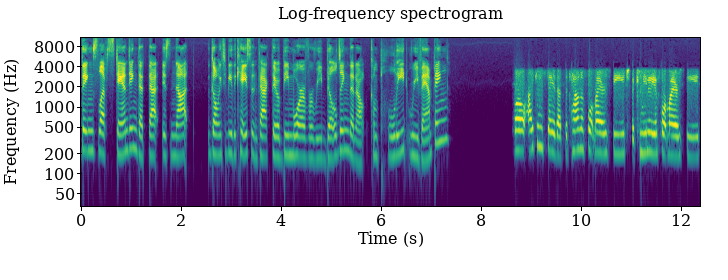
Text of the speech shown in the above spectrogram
things left standing that that is not going to be the case? In fact, there would be more of a rebuilding than a complete revamping? Well, I can say that the town of Fort Myers Beach, the community of Fort Myers Beach,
